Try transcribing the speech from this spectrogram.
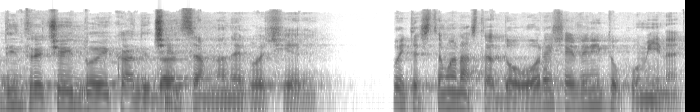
dintre cei doi Ce candidați. înseamnă negociere? Uite, suntem în astea două ore și ai venit tu cu mine.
